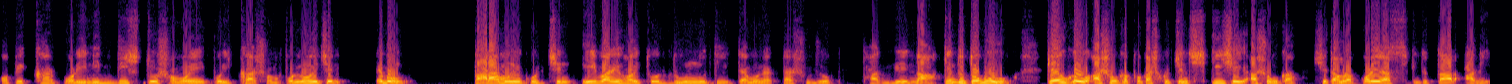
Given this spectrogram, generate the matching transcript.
অপেক্ষার পরে নির্দিষ্ট সময়ে পরীক্ষা সম্পন্ন হয়েছেন এবং তারা মনে করছেন এইবারে হয়তো দুর্নীতি তেমন একটা সুযোগ থাকবে না। কিন্তু তবুও কেউ কেউ আশঙ্কা প্রকাশ করছেন, কি সেই আশঙ্কা? সেটা আমরা পরে আসছি, কিন্তু তার আগে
